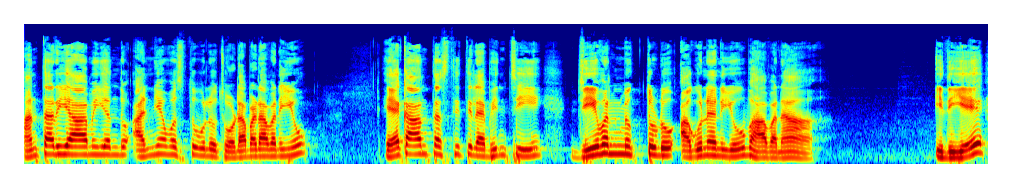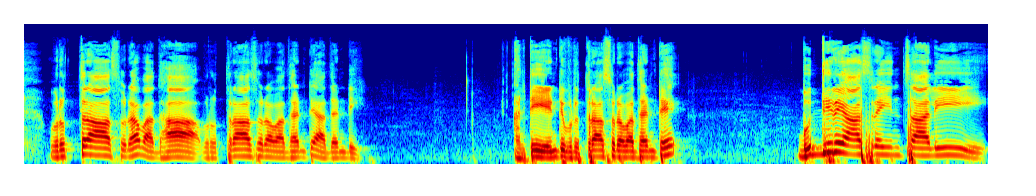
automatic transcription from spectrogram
అంతర్యామియందు అన్య వస్తువులు చూడబడవనియు. ఏకాంత స్థితి లభించి జీవన్ముక్తుడు అగుననియు భావన. ఇది ఏ వృత్రాసుర వధ. వృత్రాసుర వధ అంటే అదండి. అంటే ఏంటి వృత్రాసుర వధ అంటే బుద్ధిని ఆశ్రయించాలి.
